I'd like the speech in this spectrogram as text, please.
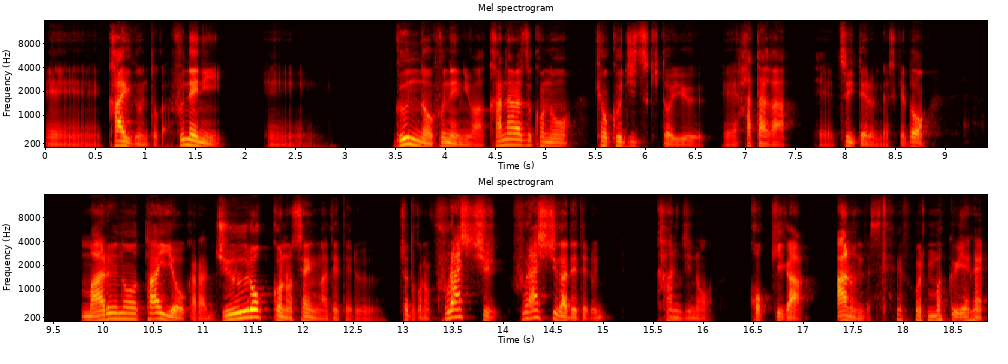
えー海軍とか船に、えー軍の船には必ずこの旭日旗という、えー旗が、えーついてるんですけど、丸の太陽から16個の線が出てる、ちょっとこのフラッシュフラッシュが出てる感じの国旗があるんですね。これうまく言えない。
